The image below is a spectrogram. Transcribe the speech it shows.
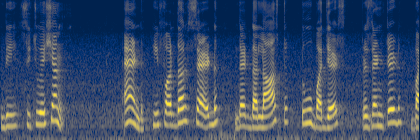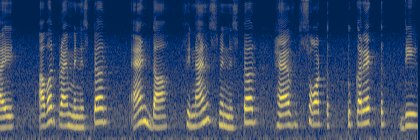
the situation. And he further said that the last two budgets presented by our Prime Minister and the Finance Minister have sought to correct the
